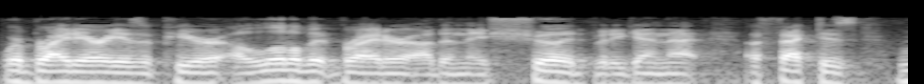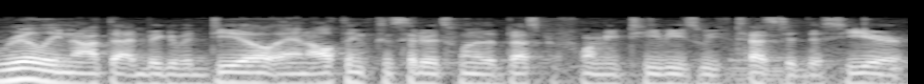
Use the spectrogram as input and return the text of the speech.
where bright areas appear a little bit brighter uh, than they should. But again, that effect is really not that big of a deal, and all things considered, it's one of the best performing TVs we've tested this year.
